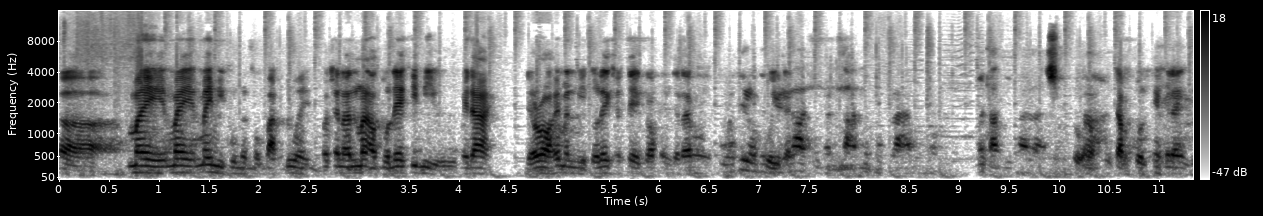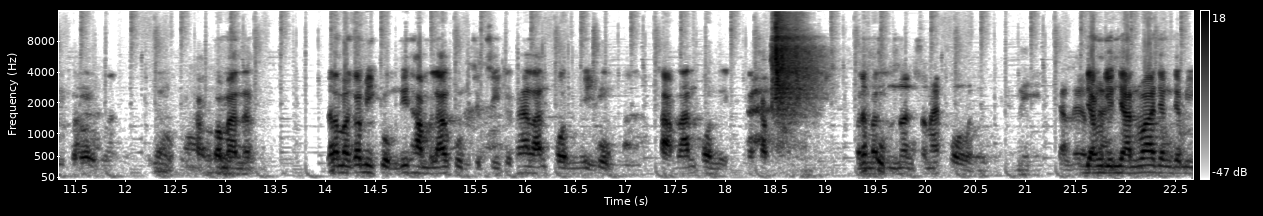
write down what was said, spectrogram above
เอ่อไม่ไม่ไม่มีคุณสมบัติด้วย เพราะฉะนั้นมันเอาตัวเลขที่มีอยู่ไม่ได้ เดี๋ยวรอให้มันมีตัวเลขชัดเจนก็คงจะได้ที่ลงทะเบียนล่าสุดมันสามสิบหกล้านมันสามสิบห้าล้านจำตัวเลขไม่ได้จริงๆขอโทษครับประมาณนั้น แล้วมันก็มีกลุ่มที่ทำไปแล้วกลุ่ม 14.5 ล้านคน มีกลุ่ม 3 ล้านคนอีกนะครับ แล้วกลุ่มเงินสมาร์ทโฟนนี้จะเริ่มยังยืนยันว่ายังจะมี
